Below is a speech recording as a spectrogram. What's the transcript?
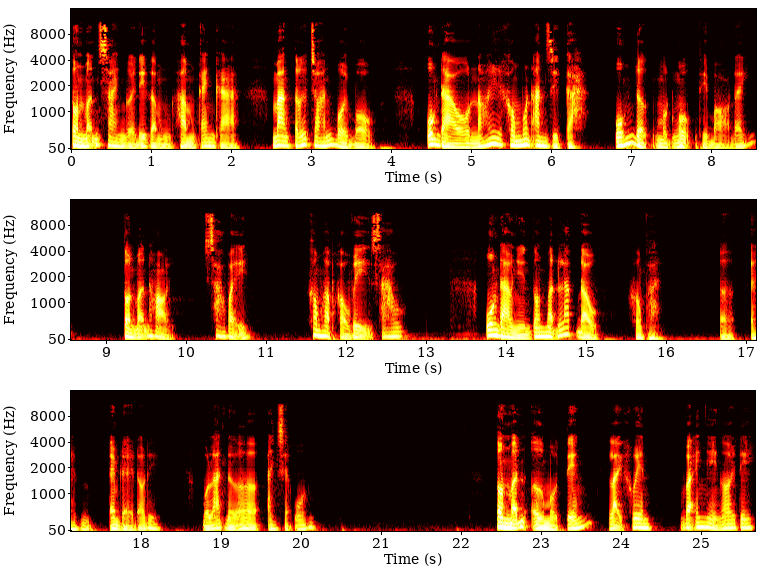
Tôn Mẫn sai người đi gầm hầm canh gà, mang tới cho hắn bồi bổ. Uông Đào nói không muốn ăn gì cả. Uống được một ngụm thì bỏ đấy. Tôn Mẫn hỏi, sao vậy? Không hợp khẩu vị sao? Uông Đào nhìn Tôn Mẫn lắc đầu. Không phải. Ờ, em, em để đó đi. Một lát nữa anh sẽ uống. Tôn Mẫn ừ một tiếng, lại khuyên. Vậy anh nghỉ ngơi đi.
